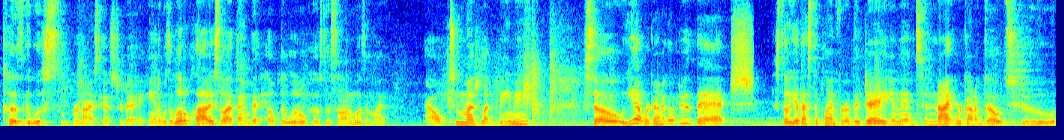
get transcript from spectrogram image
because it was super nice yesterday and it was a little cloudy. So I think that helped a little because the sun wasn't like out too much, like beaming. So yeah, we're gonna go do that. So yeah, that's the plan for the day. And then tonight we're gonna go to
